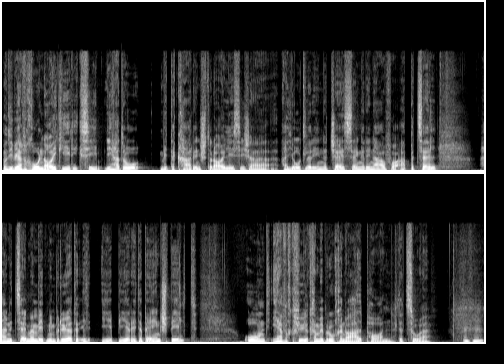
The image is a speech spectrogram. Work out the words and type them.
Und ich war einfach auch neugierig. Gewesen. Ich habe hier mit der Karin Streulis, sie ist eine, eine Jodlerin, eine Jazzsängerin auch von Appenzell, habe ich zusammen mit meinem Bruder in, in Bier in der Band gespielt. Und ich habe einfach das Gefühl, wir brauchen noch Alphorn dazu. Mhm.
